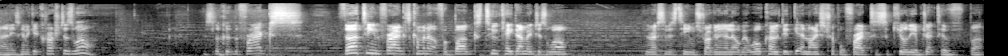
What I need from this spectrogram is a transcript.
And he's going to get crushed as well. Let's look at the frags. 13 frags coming out for Bugs. 2k damage as well. The rest of his team struggling a little bit. Wilco did get a nice triple frag to secure the objective, but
